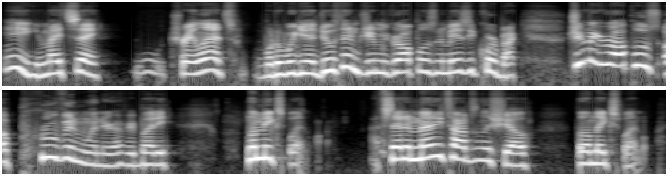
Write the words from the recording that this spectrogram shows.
hey, you might say, Trey Lance, what are we going to do with him? Jimmy Garoppolo is an amazing quarterback. Jimmy Garoppolo is a proven winner, everybody. Let me explain why. I've said it many times on the show, but let me explain why.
